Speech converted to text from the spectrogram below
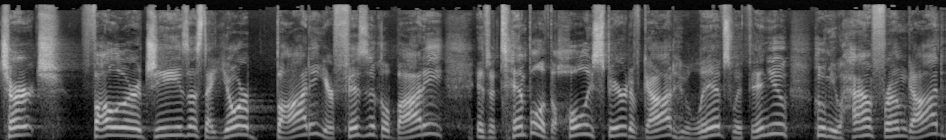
church, follower of Jesus, that your body, your physical body, is a temple of the Holy Spirit of God who lives within you, whom you have from God?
